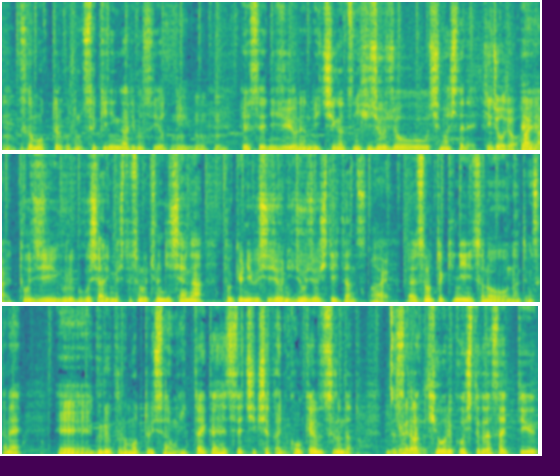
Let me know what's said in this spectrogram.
うん、ですから持ってることの責任がありますよっていう。うんうんうん、平成24年の1月に非上場をしましてね。非上場、はいはい、当時グループ5社ありましてそのうちの2社が東京2部市場に上場していたんです、はい、その時にそのなんて言いますかねえー、グループの持っている資産を一体開発して地域社会に貢献するんだと。ですから協力をしてくださいっていう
